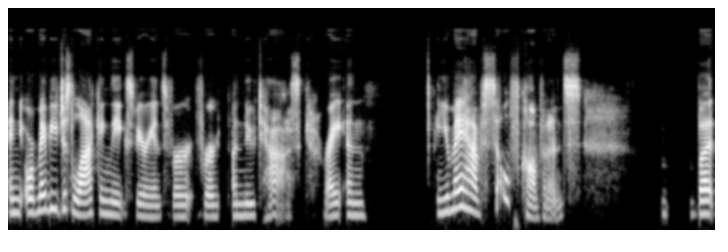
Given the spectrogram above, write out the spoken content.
and or maybe just lacking the experience for for a new task right? And you may have self confidence but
